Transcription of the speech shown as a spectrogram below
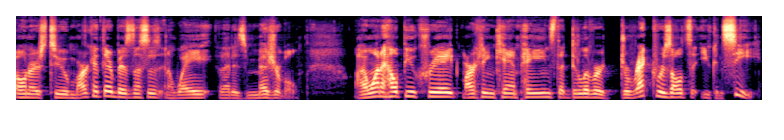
owners to market their businesses in a way that is measurable. I want to help you create marketing campaigns that deliver direct results that you can see,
